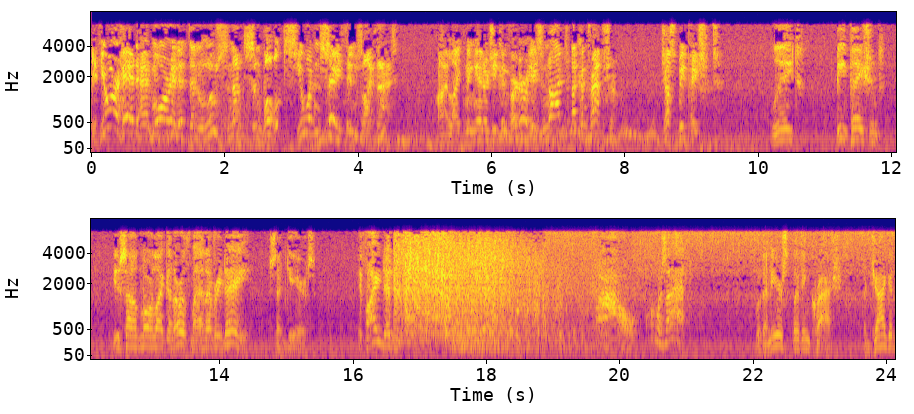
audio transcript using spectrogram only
If your head had more in it than loose nuts and bolts, you wouldn't say things like that. My lightning energy converter is not a contraption. Just be patient. Wait. Be patient. You sound more like an Earthman every day. Said Gears. If I didn't. Wow! What was that? With an ear-splitting crash, a jagged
